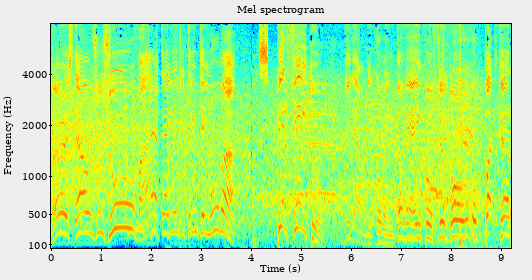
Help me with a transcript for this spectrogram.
First down, Juju, vai até a linha de 31. Perfeito! Guilherme Cohen. Então vem aí pro field goal. O Butker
